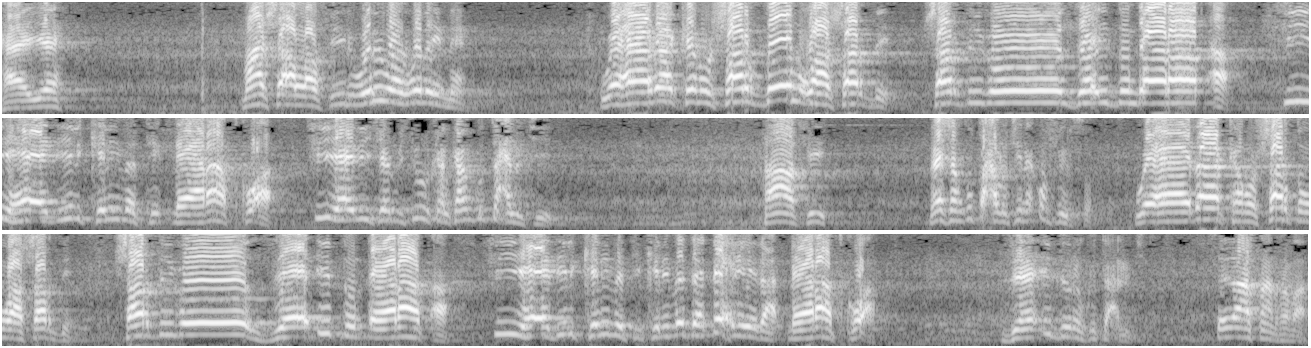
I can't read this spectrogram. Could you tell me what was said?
Haye? Maasha allah fiiri weli waan wadaynaa. Wahaadaakanu shardun waa shardi. Shardigoo zaa'idun dheeraad ah. Fii haadihi lkelimati dheeraad ku ah fii haadihi jarmasuurka halkaan ku taxallujiyey. Fii. Meeshaan ku taxallujina u fiirso. Wahaadaakanu shardun waa shardi. Shardigoo zaa'idun dheeraad ah. Fii haadihi lkelimati kelimadda dhexdeeda dheeraad ku ah. Zaa'iduna ku taxallujiye sidaasaan rabaa.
